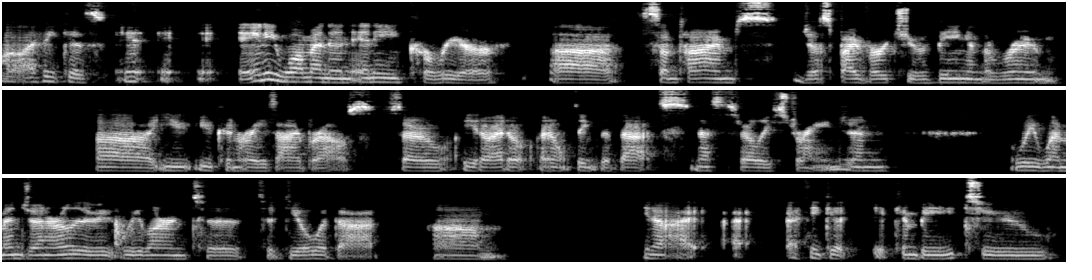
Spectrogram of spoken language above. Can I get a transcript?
Well, I think as any woman in any career, uh, sometimes just by virtue of being in the room, uh, you you can raise eyebrows. So you know, I don't I don't think that that's necessarily strange, and we women generally we, we learn to to deal with that. Um, you know, I, I I think it it can be to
